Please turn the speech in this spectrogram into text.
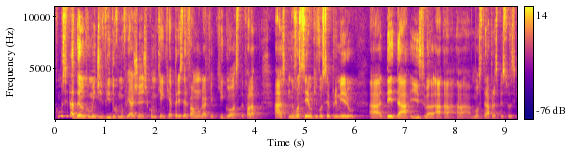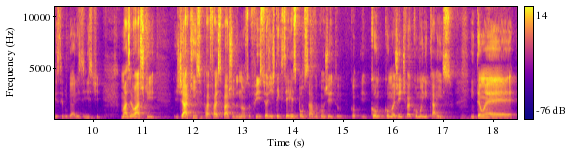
como cidadão, como indivíduo, como viajante, como quem quer preservar um lugar que, que gosta, falar, ah, não vou ser eu que vou ser o primeiro a dedar isso, a, a, a mostrar para as pessoas que esse lugar existe, mas eu acho que, já que isso fa- faz parte do nosso ofício, a gente tem que ser responsável com o jeito com, com, como a gente vai comunicar isso. Então, é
